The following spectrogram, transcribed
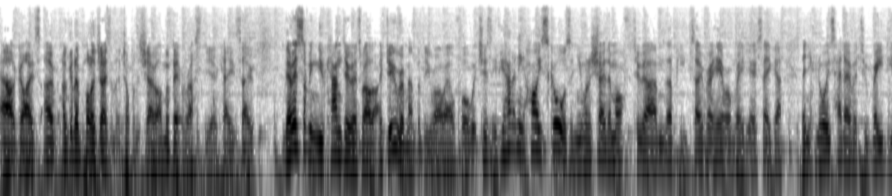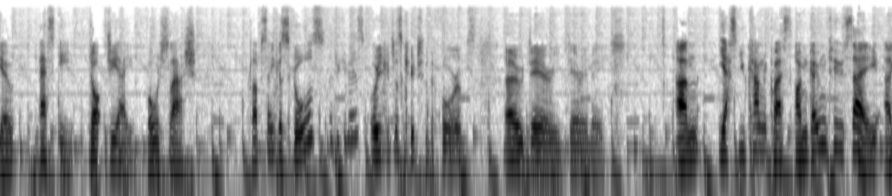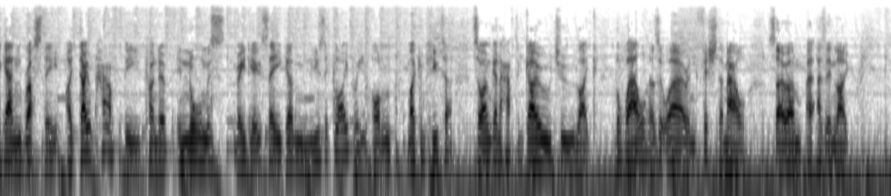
oh, guys, I'm, I'm going to apologise at the top of the show. I'm a bit rusty. Okay, so there is something you can do as well that I do remember the URL for, which is if you have any high scores and you want to show them off to um, the peeps over here on Radio Sega, then you can always head over to radiose.ga forward slash Club Sega Scores, I think it is, or you could just go to the forums. Oh, dearie, dearie me. Um, yes, you can request. I'm going to say again, Rusty. I don't have the kind of enormous Radio Sega music library on my computer, so I'm going to have to go to like the well, as it were, and fish them out. So, um, as in like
